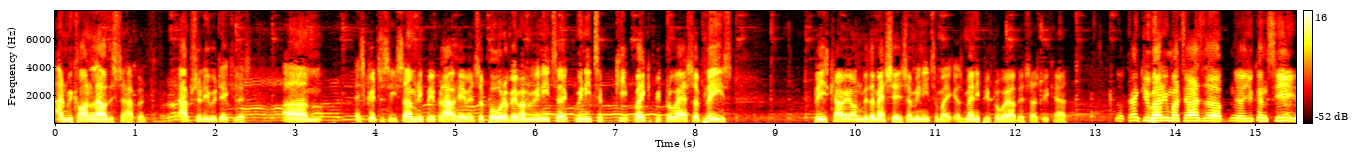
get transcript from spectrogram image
and we can't allow this to happen. Absolutely ridiculous. Um, it's good to see so many people out here in support of him. I mean, we need to we need to keep making people aware. So please, please carry on with the message, and we need to make as many people aware of this as we can. No, thank you very much. As uh, you can see,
